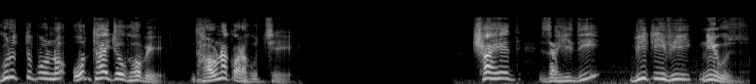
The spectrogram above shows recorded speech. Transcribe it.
গুরুত্বপূর্ণ অধ্যায় যোগ হবে ধারণা করা হচ্ছে। শাহেদ জাহিদি বিটিভি নিউজ।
